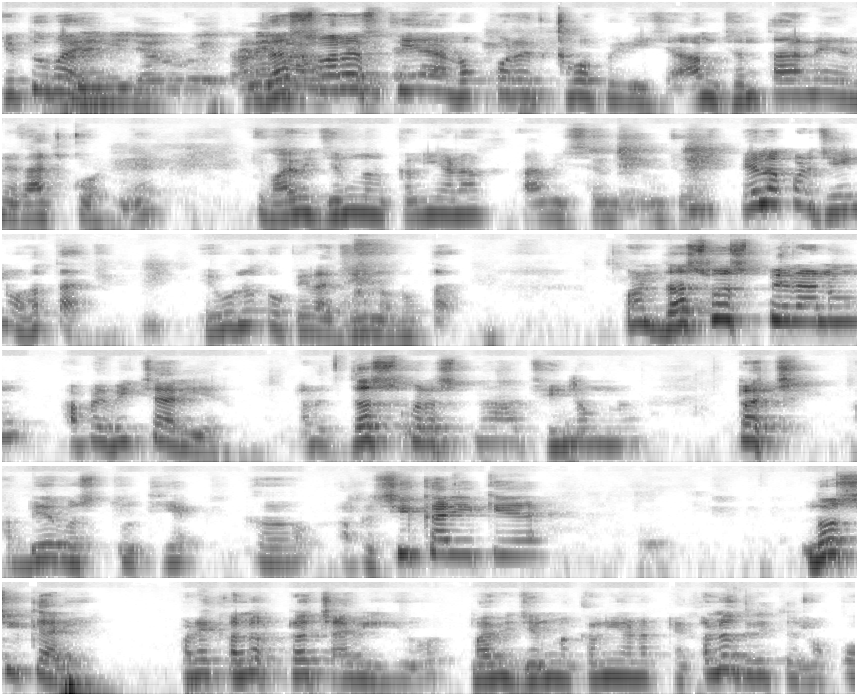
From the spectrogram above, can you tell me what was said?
જીતુભાઈ જરૂર હોય ત્રણેયમાં દસ વર્ષથી આ લોકોને ખબર પડી છે આમ જનતાને અને રાજકોટને કે ભાવી જન્મ કલ્યાણક આવી પહેલા પણ જૈનો હતા જ એવું નહોતું પહેલા જૈનો નહોતા. પણ દસ વર્ષ પહેલાનું આપણે વિચારીએ અને દસ વર્ષના જૈનમના ટચ આ બે વસ્તુથી એક આપણે સ્વીકારી કે ન સ્વીકારી પણ એક અલગ ટચ આવી ગયો. મારી જન્મ કલ્યાણકને એક અલગ રીતે લોકો,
